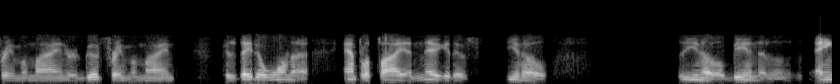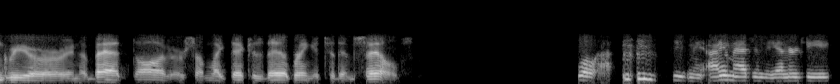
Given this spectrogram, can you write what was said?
frame of mind or a good frame of mind because they don't want to amplify a negative, you know, you know, being angry or in a bad thought or something like that because they'll bring it to themselves. Well, excuse me. I imagine the energy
